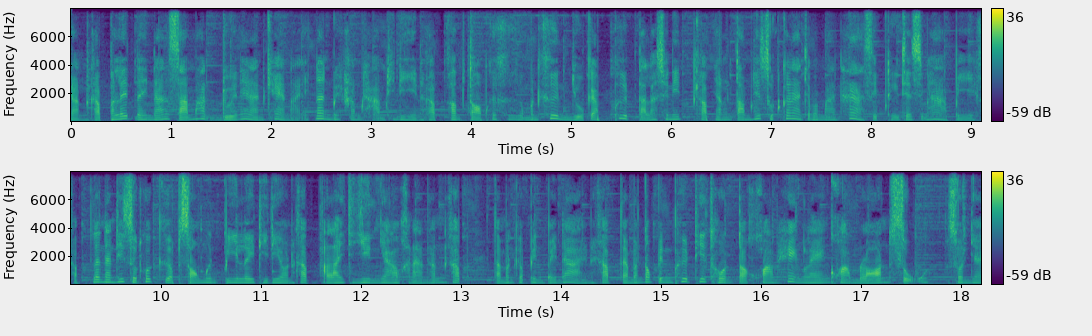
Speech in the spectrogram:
กันครับเมล็ดในนั้นสามารถอยู่ได้นานแค่ไหน นั่นเป็นคำถามที่ดีนะครับคำตอบก็คือมันขึ้นอยู่กับพืชแต่ละชนิดครับอย่างต่ำที่สุดก็น่าจะประมาณ 50-75 ปีครับและนานที่สุดก็เกือบ 20,000 ปีเลยทีเดียวนะครับอะไรจะยืนยาวขนาดนั้นครับแต่มันก็เป็นไปได้นะครับ แต่มันต้องเป็นพืชที่ทนต่อความแห้งแล้งความร้อนสูง ส่วนใหญ่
